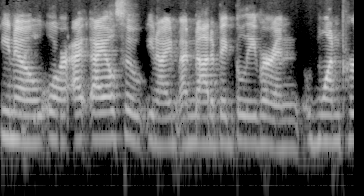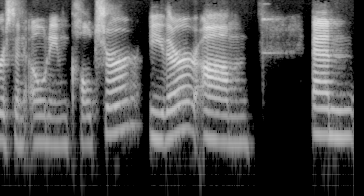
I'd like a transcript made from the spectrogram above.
you know or i, I also you know I, i'm not a big believer in one person owning culture either um and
